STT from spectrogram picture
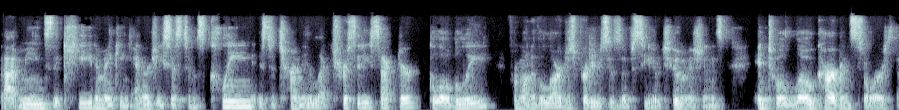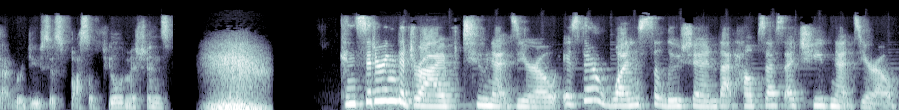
That means the key to making energy systems clean is to turn the electricity sector globally from one of the largest producers of CO2 emissions into a low carbon source that reduces fossil fuel emissions. Considering the drive to net zero, is there one solution that helps us achieve net zero?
